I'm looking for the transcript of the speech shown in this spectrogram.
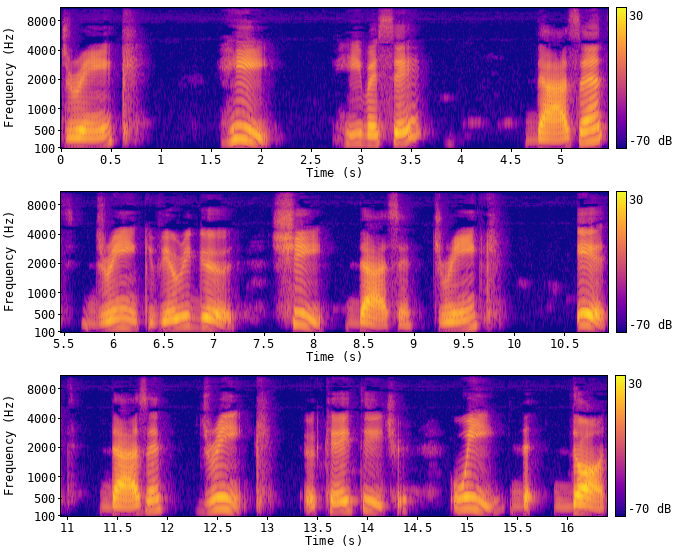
drink. He, he vai ser doesn't drink. Very good. She doesn't drink. It doesn't drink. Okay, teacher? We don't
